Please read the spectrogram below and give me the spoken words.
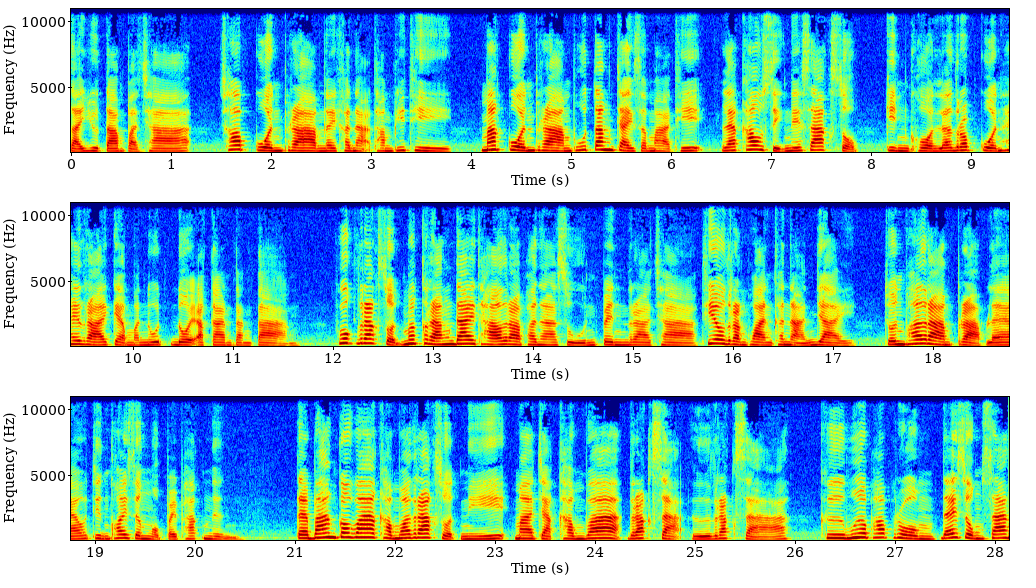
ศัยอยู่ตามป่าช้า ชอบกวนพราหมณ์ในขณะทำพิธี มักกวนพราหมณ์ผู้ตั้งใจสมาธิ และเข้าสิงในซากศพ กินคนและรบกวนให้ร้ายแก่มนุษย์โดยอาการต่างๆ พวกรากสดเมื่อครั้งได้เท้าราพนาศูนย์เป็นราชา เที่ยวรังควานขนานใหญ่ จนพระรามปราบแล้วจึงค่อยสงบไปพักหนึ่ง แต่บ้างก็ว่าคำว่ารากสดนี้มาจากคำว่า รักษะหรือรักษา คือเมื่อพระพรหมได้ทรงสร้าง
